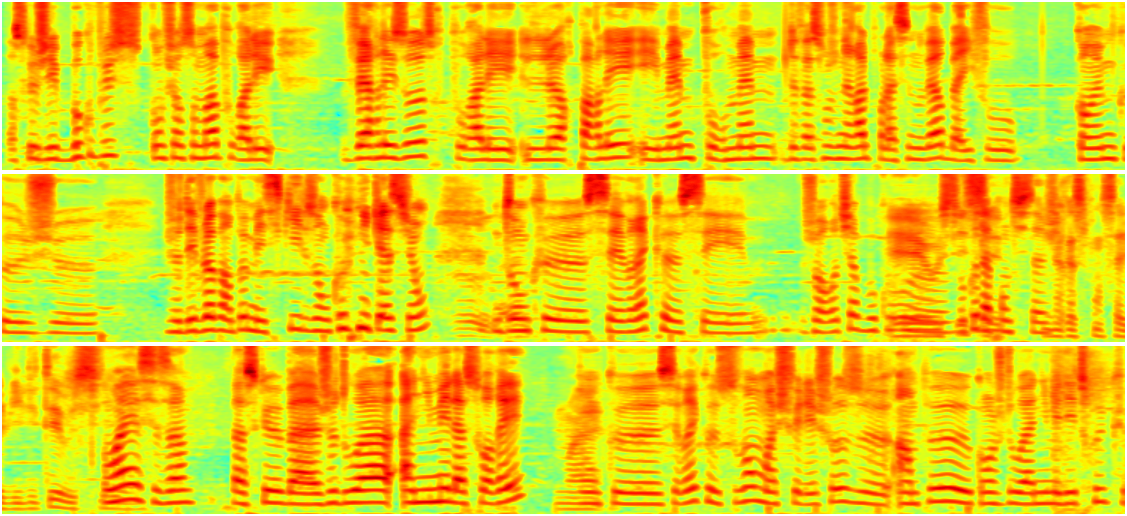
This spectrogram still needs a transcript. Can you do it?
parce que j'ai beaucoup plus confiance en moi pour aller vers les autres, pour aller leur parler, et même pour même de façon générale pour la scène ouverte, bah, il faut quand même que je je développe un peu mes skills en communication. Donc euh, c'est vrai que c'est j'en retire beaucoup euh, beaucoup d'apprentissage. Une responsabilité aussi. Ouais, c'est ça. Parce que bah, je dois animer la soirée. Ouais. Donc euh, c'est vrai que souvent, moi, je fais les choses un peu quand je dois animer des trucs.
